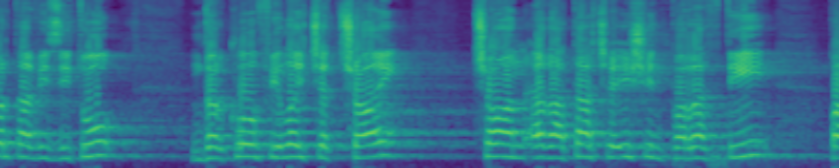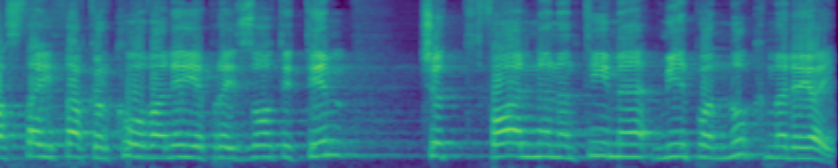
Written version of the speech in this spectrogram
për ta vizitu, ndërkohë filloi që të qajë, qanë edhe ata që ishin përreth tij, pastaj tha kërkova leje prej Zotit tim që ta falë nënën time, mirëpo nuk më lejoi.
